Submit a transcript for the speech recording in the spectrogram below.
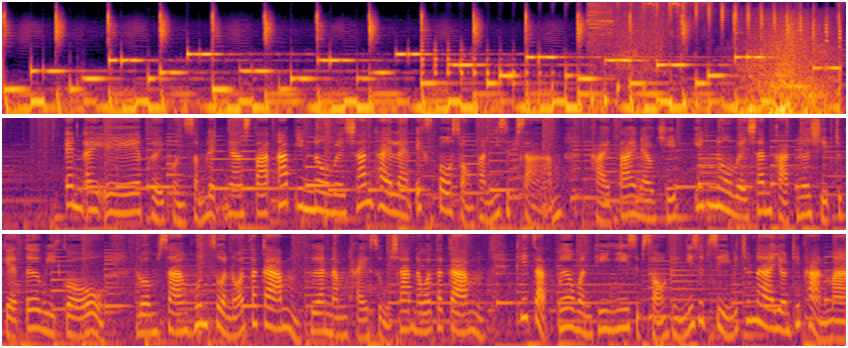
Thank you. ลสำเร็จงาน Startup Innovation Thailand Expo 2023 ภายใต้แนวคิด Innovation Partnership Together We Go รวมสร้างหุ้นส่วนนวัตกรรม เพื่อนำไทยสู่ชาตินวัตกรรม ที่จัดเมื่อวันที่ 22-24 มิถุนายนที่ผ่านมา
